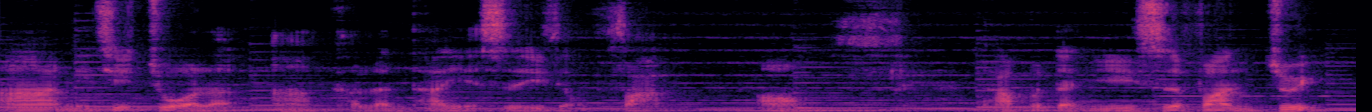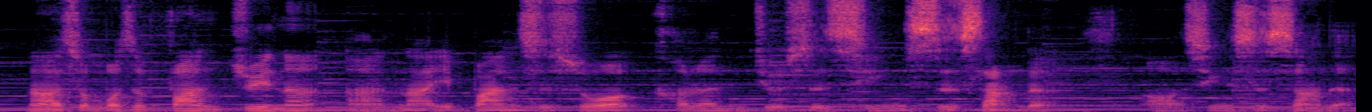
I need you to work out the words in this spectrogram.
啊，你去做了啊，可能它也是一种法，哦，它不等于是犯罪。那什么是犯罪呢？啊，那一般是说可能就是形式上的，哦，形式上的，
